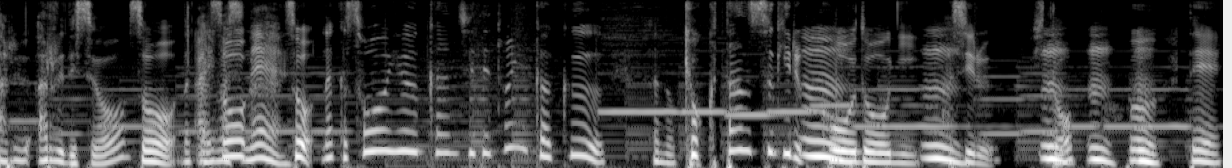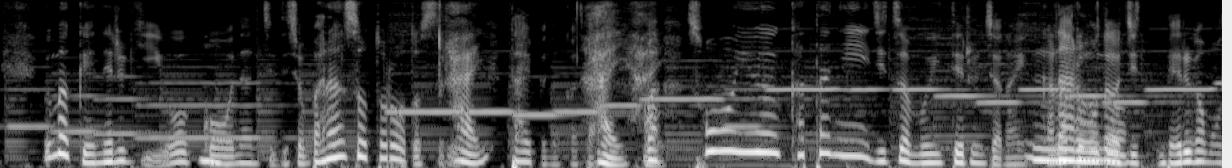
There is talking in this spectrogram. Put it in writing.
ある、あるですよ。そう。なんかそう、ますね。そう、なんかそういう感じで、とにかく、あの、極端すぎる行動に走る人、うん。ううんん。で、うまくエネルギーを、こう、なんて言うんでしょう、バランスを取ろうとするはい。タイプの方。はいまあはい。、そういう方に実は向いてるんじゃないかななとるほど思うのベルが持っ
